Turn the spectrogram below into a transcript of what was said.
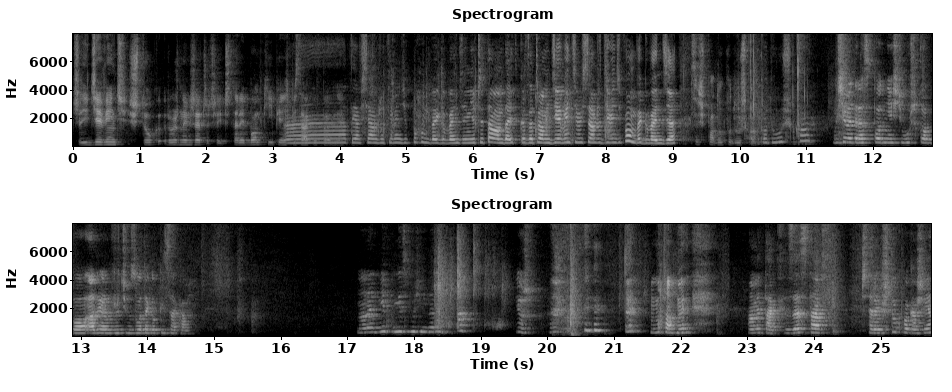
Czyli 9 sztuk różnych rzeczy, czyli 4 bombki i 5 pisaków A, pewnie. to ja myślałam, że dziewięć bombek będzie. Nie czytałam daj, tylko zaczęłam dziewięć i myślałam, że dziewięć bombek będzie. Coś wpadło pod łóżko. Pod łóżko? Musimy teraz podnieść łóżko, bo Adrian wrzucił złotego pisaka. No ale nie, nie mi na rękę. A! Już. Mamy. Mamy tak, zestaw czterech sztuk, pokaż je.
